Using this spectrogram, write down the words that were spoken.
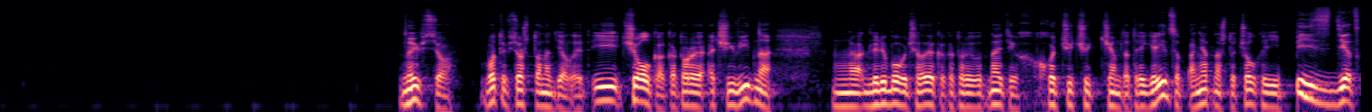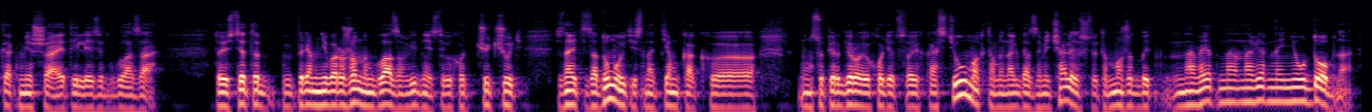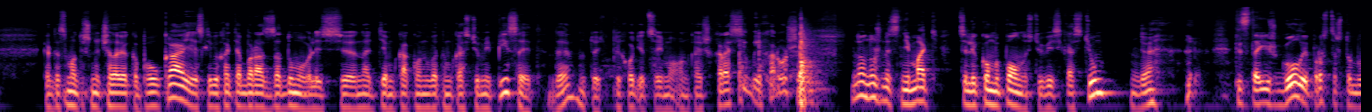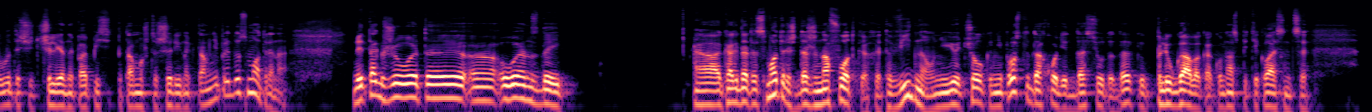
Ну и все. Вот и все, что она делает. И челка, которая очевидно для любого человека, который, вот знаете, хоть чуть-чуть чем-то триггерится, понятно, что челка ей пиздец как мешает и лезет в глаза. То есть это прям невооруженным глазом видно, если вы хоть чуть-чуть, знаете, задумываетесь над тем, как э, супергерои ходят в своих костюмах, там иногда замечали, что это может быть, наверное, неудобно когда смотришь на Человека-паука, если вы хотя бы раз задумывались э, над тем, как он в этом костюме писает, да, ну то есть приходится ему, он, конечно, красивый и хороший, но нужно снимать целиком и полностью весь костюм, да, ты стоишь голый просто, чтобы вытащить члены пописить, потому что ширинок там не предусмотрено. И также у этой uh, Wednesday когда ты смотришь, даже на фотках это видно, у нее челка не просто доходит до сюда, да, плюгава, как у нас пятиклассницы э,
